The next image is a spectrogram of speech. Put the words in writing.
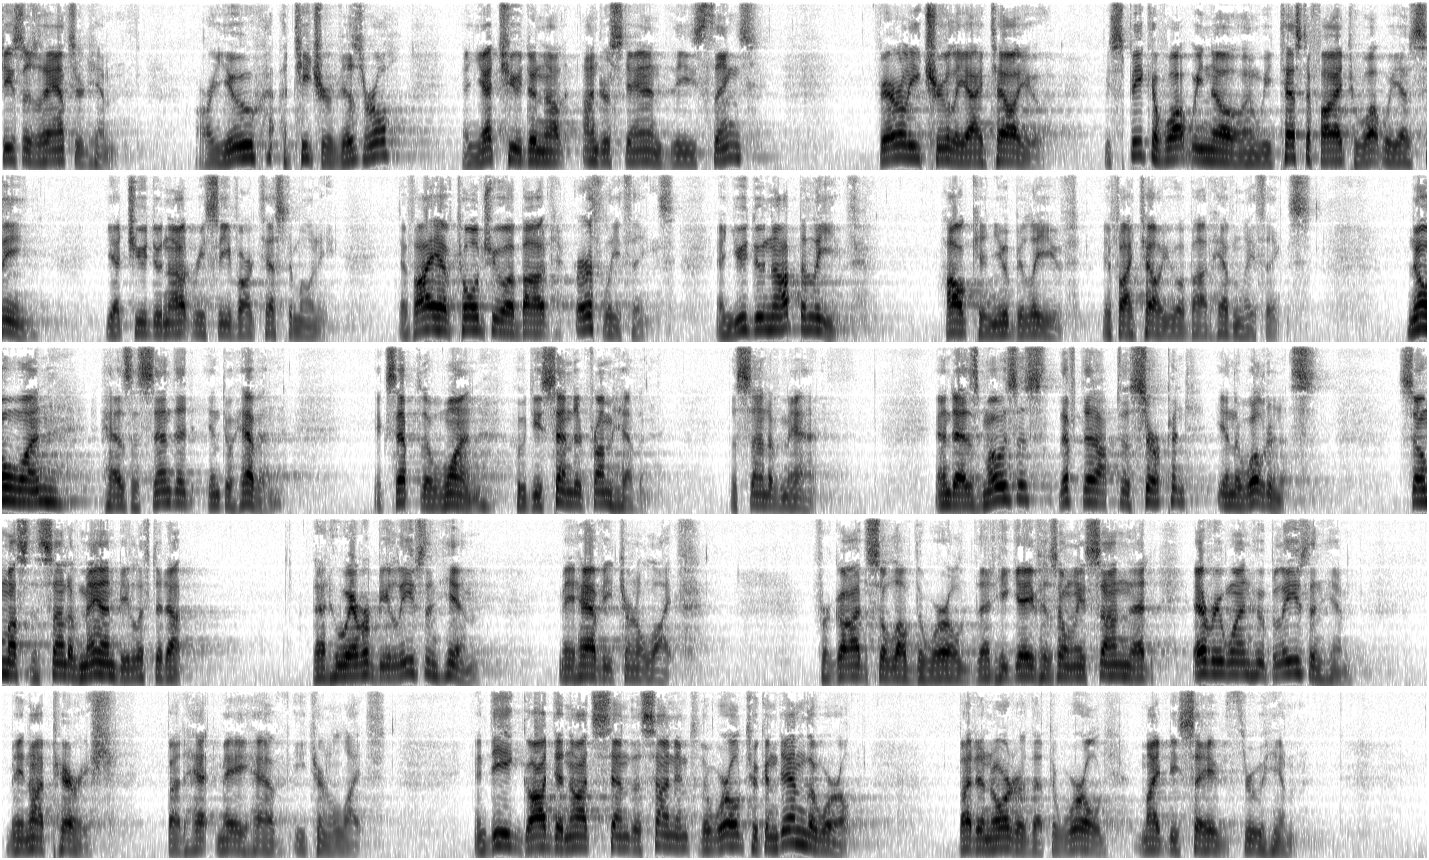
Jesus answered him, Are you a teacher of Israel, and yet you do not understand these things? Verily, truly, I tell you, we speak of what we know, and we testify to what we have seen, yet you do not receive our testimony. If I have told you about earthly things, and you do not believe, how can you believe if I tell you about heavenly things? No one has ascended into heaven except the one who descended from heaven, the Son of Man. And as Moses lifted up the serpent in the wilderness, so must the Son of Man be lifted up, that whoever believes in him may have eternal life. For God so loved the world that he gave his only Son, that everyone who believes in him may not perish but ha- may have eternal life. Indeed, God did not send the Son into the world to condemn the world, but in order that the world might be saved through him.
